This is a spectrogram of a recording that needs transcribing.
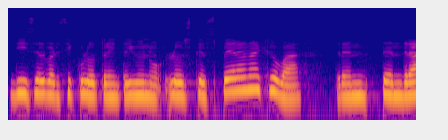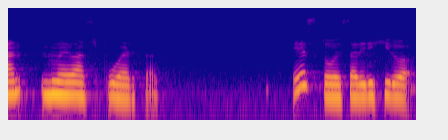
Dice el versículo 31, los que esperan a Jehová tendrán nuevas fuerzas. Esto está dirigido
